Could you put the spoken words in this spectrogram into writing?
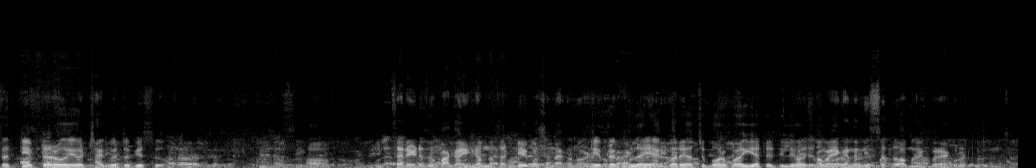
স্যার টেপটার ওই ওই থাকবে তো কিছু। হ্যাঁ। স্যার এটা তো পাকা হিসাব না স্যার। টেপ আছে না এখন? টেপটা খুলে একবারে হচ্ছে বড় বড় ইয়াতে দিলে সবাই এখানে নিচ্ছে তো আপনি একবার অ্যাকুরেট করে দেন স্যার।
